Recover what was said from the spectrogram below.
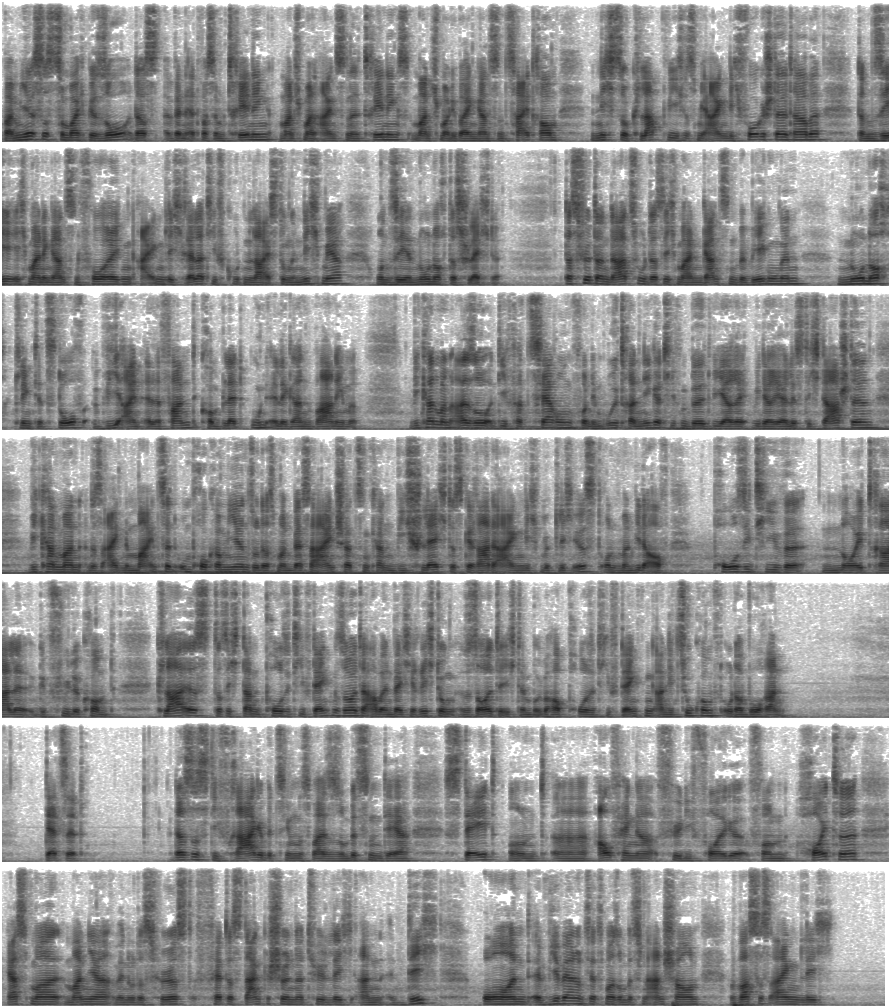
Bei mir ist es zum Beispiel so, dass wenn etwas im Training, manchmal einzelne Trainings, manchmal über einen ganzen Zeitraum nicht so klappt, wie ich es mir eigentlich vorgestellt habe, dann sehe ich meine ganzen vorigen eigentlich relativ guten Leistungen nicht mehr und sehe nur noch das Schlechte. Das führt dann dazu, dass ich meinen ganzen Bewegungen nur noch, klingt jetzt doof, wie ein Elefant komplett unelegant wahrnehme. Wie kann man also die Verzerrung von dem ultra negativen Bild wieder realistisch darstellen? Wie kann man das eigene Mindset umprogrammieren, sodass man besser einschätzen kann, wie schlecht es gerade eigentlich wirklich ist und man wieder auf positive, neutrale Gefühle kommt. Klar ist, dass ich dann positiv denken sollte, aber in welche Richtung sollte ich denn überhaupt positiv denken? An die Zukunft oder woran? That's it. Das ist die Frage beziehungsweise so ein bisschen der State und äh, Aufhänger für die Folge von heute. Erstmal, Manja, wenn du das hörst, fettes Dankeschön natürlich an dich. Und wir werden uns jetzt mal so ein bisschen anschauen, was ist eigentlich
